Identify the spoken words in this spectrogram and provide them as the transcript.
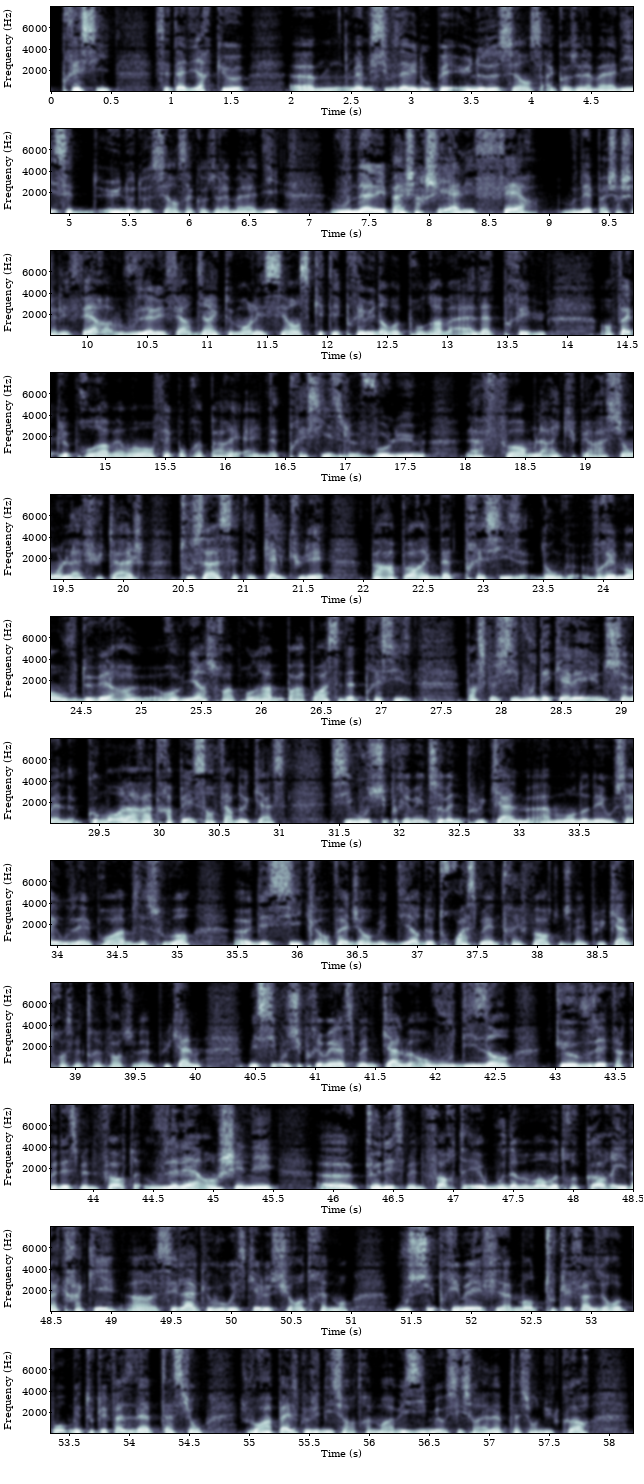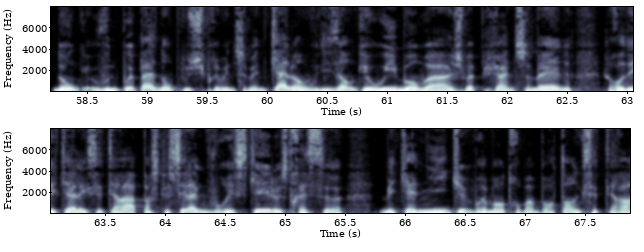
précis. C'est-à-dire que euh, même si vous avez loupé une ou deux séances à cause de la maladie, c'est une ou deux séances à cause de la maladie, vous n'allez pas chercher à les faire vous n'allez pas chercher à les faire, vous allez faire directement les séances qui étaient prévues dans votre programme à la date prévue. En fait, le programme est vraiment fait pour préparer à une date précise le volume, la forme, la récupération, l'affûtage. Tout ça, c'était calculé par rapport à une date précise. Donc vraiment, vous devez revenir sur un programme par rapport à cette date précise. Parce que si vous décalez une semaine, comment la rattraper sans faire de casse? Si vous supprimez une semaine plus calme, à un moment donné, vous savez, vous avez le programme, c'est souvent euh, des cycles, en fait, j'ai envie de dire, de trois semaines très fortes, une semaine plus calme, trois semaines très fortes, une semaine plus calme. Mais si vous supprimez la semaine calme en vous disant que vous allez faire que des semaines fortes, vous allez enchaîner euh, que des semaines fortes et au bout d'un moment votre corps il va craquer. Hein. C'est là que vous risquez le surentraînement. Vous supprimez finalement toutes les phases de repos, mais toutes les phases d'adaptation. Je vous rappelle ce que j'ai dit sur l'entraînement invisible, mais aussi sur l'adaptation du corps. Donc vous ne pouvez pas non plus supprimer une semaine calme en vous disant que oui bon bah je vais pas pu faire une semaine, je redécale etc. Parce que c'est là que vous risquez le stress euh, mécanique vraiment trop important etc.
